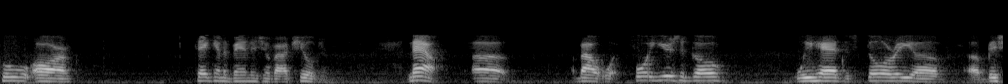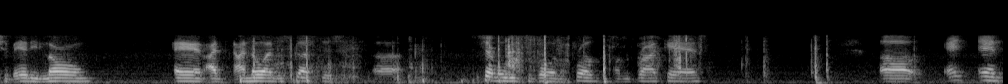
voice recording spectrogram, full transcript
who are taking advantage of our children. Now, uh, about what four years ago, we had the story of uh, Bishop Eddie Long, and I I know I discussed this uh, several weeks ago on the pro on the broadcast. Uh, and and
